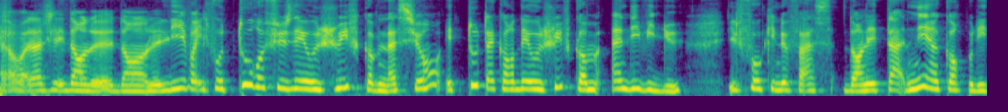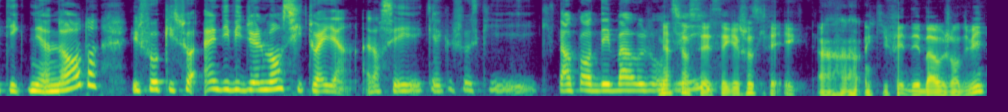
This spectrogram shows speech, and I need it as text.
alors voilà, je l'ai dans le, dans le livre. Il faut tout refuser aux Juifs comme nation et tout accorder aux Juifs comme individus. Il faut qu'ils ne fassent dans l'État ni un corps politique ni un ordre. Il faut qu'ils soient individuellement citoyens. Alors c'est quelque chose qui, qui, fait encore débat aujourd'hui. Bien sûr, c'est quelque chose qui fait, qui fait débat aujourd'hui.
